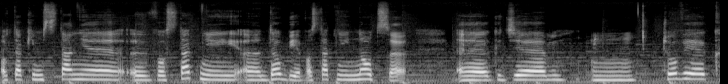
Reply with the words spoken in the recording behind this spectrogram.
o takim stanie e, w ostatniej e, dobie, w ostatniej nocy, e, gdzie mm, człowiek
